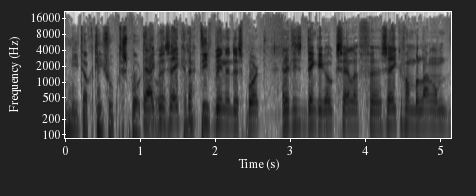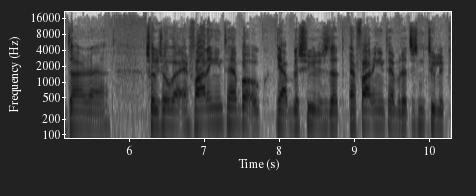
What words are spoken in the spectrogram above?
niet actief op de sport? Ja, ik ben zeker actief binnen de sport. En het is denk ik ook zelf zeker van belang om daar sowieso wel ervaring in te hebben. Ook ja, blessures, dat ervaring in te hebben, dat is natuurlijk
